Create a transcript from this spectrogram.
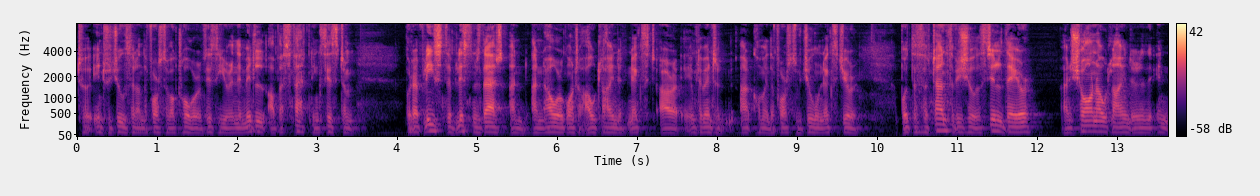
to introduce it on the 1st of October of this year in the middle of a fattening system. But at least they've listened to that, and, and now we're going to outline it next, or implement it uh, coming the 1st of June next year. But the substantive issue is still there, and Sean outlined it in, in,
